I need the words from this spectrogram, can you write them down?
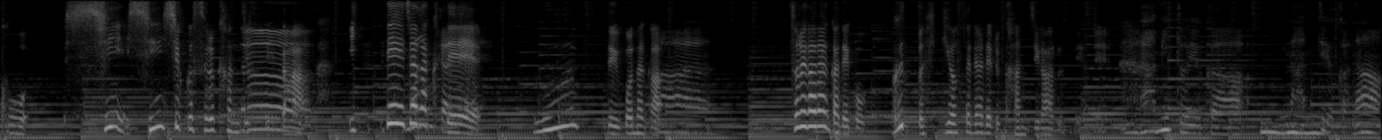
こうし伸縮する感じっていうか、一定じゃなくてうーんっていうこうなんかあそれがなんかねこうぐっと引き寄せられる感じがあるんだよね。ー波というか、うん。なんていうかな、ま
